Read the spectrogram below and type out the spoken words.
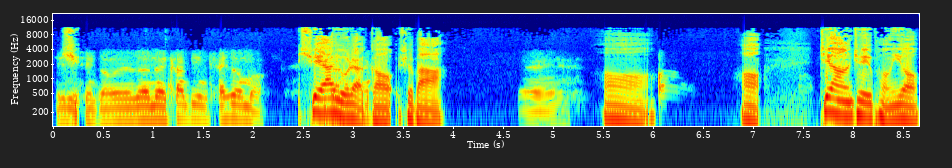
有点偏高，那那看病开车嘛。血压有点高是吧？嗯，哦，好，这样，这位朋友，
